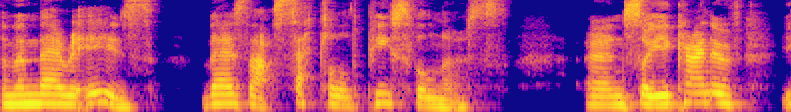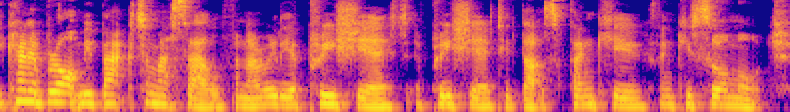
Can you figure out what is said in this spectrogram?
and then there it is there's that settled peacefulness and so you kind of you kind of brought me back to myself and i really appreciate appreciated that so thank you thank you so much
